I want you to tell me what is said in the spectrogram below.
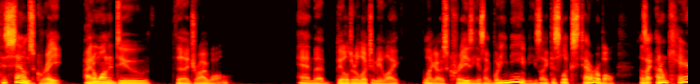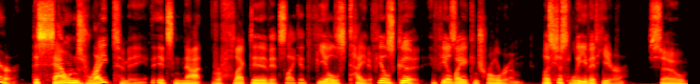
this sounds great. I don't want to do the drywall. And the builder looked at me like, like I was crazy. He's like, what do you mean? He's like, this looks terrible. I was like, I don't care this sounds right to me. It's not reflective. It's like it feels tight. It feels good. It feels like a control room. Let's just leave it here. So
